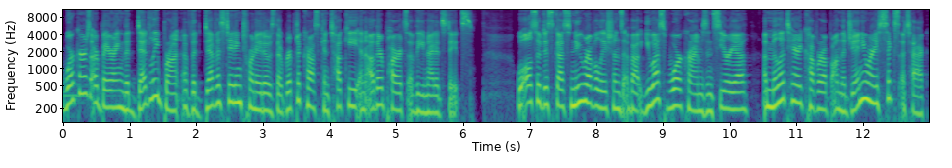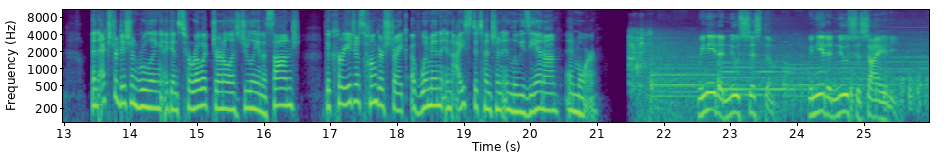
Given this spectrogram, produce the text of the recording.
Workers are bearing the deadly brunt of the devastating tornadoes that ripped across Kentucky and other parts of the United States. We'll also discuss new revelations about U.S. war crimes in Syria, a military cover up on the January 6 attack, an extradition ruling against heroic journalist Julian Assange, the courageous hunger strike of women in ICE detention in Louisiana, and more. We need a new system. We need a new society.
